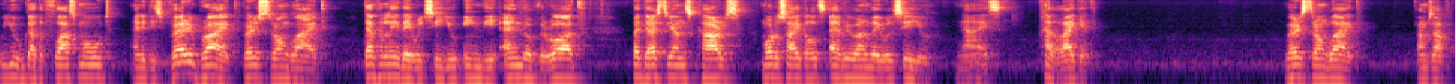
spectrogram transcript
you've got the flash mode and it is very bright, very strong light. Definitely they will see you in the end of the rod. Pedestrians, cars, motorcycles, everyone they will see you. Nice. I like it. Very strong light. Thumbs up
